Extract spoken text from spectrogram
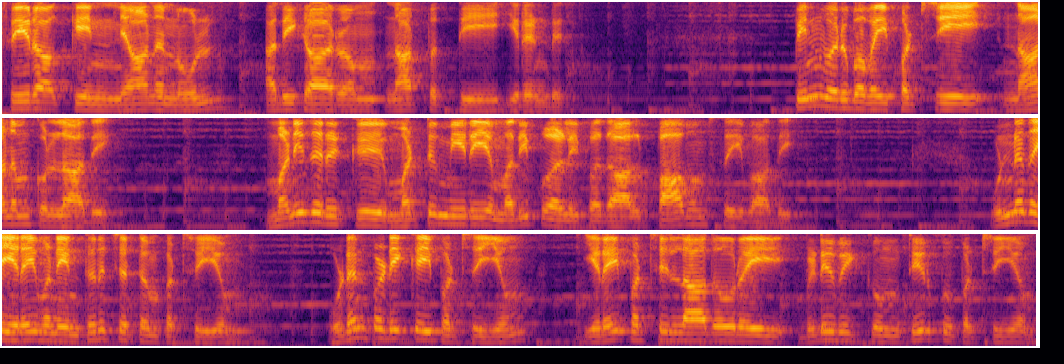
சீராக்கின் ஞான நூல் அதிகாரம் நாற்பத்தி இரண்டு. பின்வருபவை பற்றி நாணம் கொள்ளாதே. மனிதருக்கு மட்டுமீறிய மதிப்பு அளிப்பதால் பாவம் செய்வாதே. உன்னத இறைவனின் திருச்சட்டம் பற்றியும் உடன்படிக்கை பற்றியும் இறை பற்றில்லாதோரை விடுவிக்கும் தீர்ப்பு பற்றியும்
